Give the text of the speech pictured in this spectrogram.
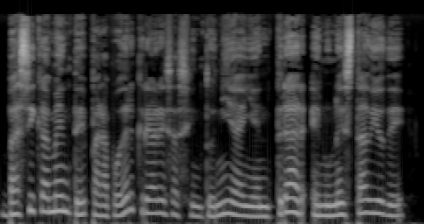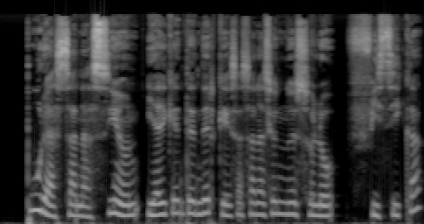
Básicamente, para poder crear esa sintonía y entrar en un estadio de pura sanación, y hay que entender que esa sanación no es solo física,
